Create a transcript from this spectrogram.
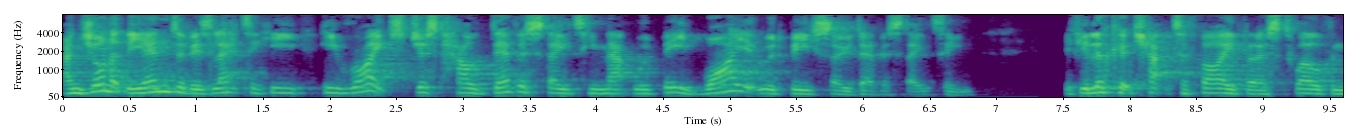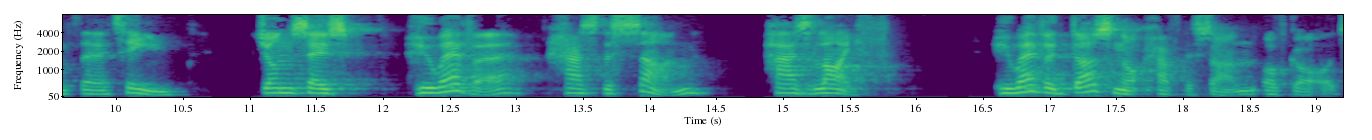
And John, at the end of his letter, he, he writes just how devastating that would be, why it would be so devastating. If you look at chapter 5, verse 12 and 13, John says, Whoever has the Son has life. Whoever does not have the Son of God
